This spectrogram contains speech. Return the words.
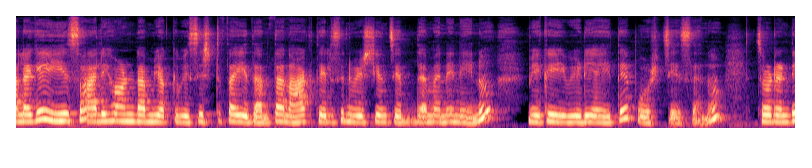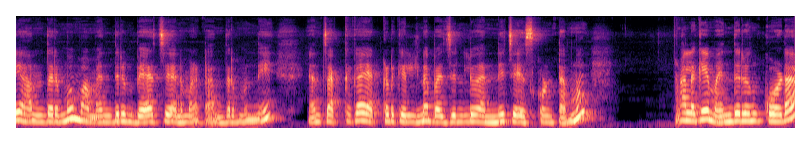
అలాగే ఈ సాలిహోండం యొక్క విశిష్టత ఇదంతా నాకు తెలిసిన విషయం చెప్దామని నేను మీకు ఈ వీడియో అయితే పోస్ట్ చేశాను. చూడండి అందరము మా మందిరం బ్యాచ్ అనమాట అందరముని ఎంత చక్కగా ఎక్కడికి వెళ్ళినా భజనలు అన్నీ చేసుకుంటాము. అలాగే మందిరం కూడా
